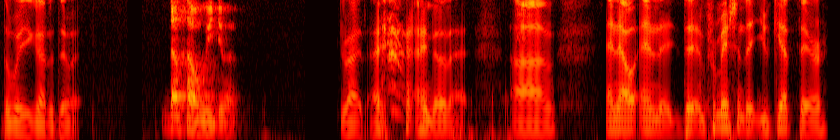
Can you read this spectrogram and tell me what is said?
the way you got to do it? That's how we do it. Right, I I know that. Um, and now, and the information that you get there,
